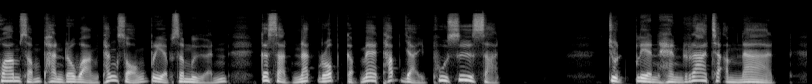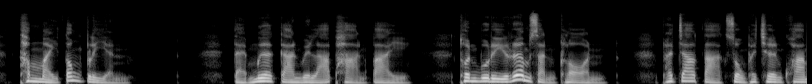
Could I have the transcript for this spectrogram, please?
ความสัมพันธ์ระหว่างทั้งสองเปรียบเสมือน กษัตริย์นักรบกับแม่ทัพใหญ่ผู้ซื่อสัตย์จุดเปลี่ยนแห่งราชอำนาจทำไมต้องเปลี่ยน แต่เมื่อการเวลาผ่านไปธนบุรีเริ่มสั่นคลอน พระเจ้าตากทรงเผชิญความ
